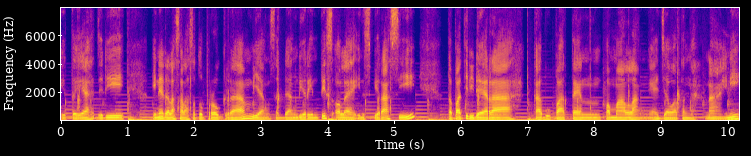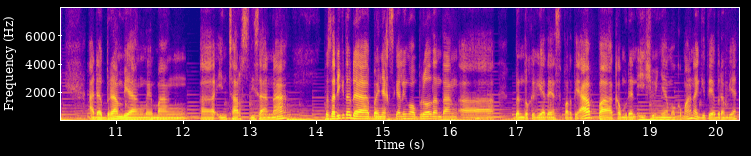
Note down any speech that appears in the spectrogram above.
gitu ya. Jadi ini adalah salah satu program yang sedang dirintis oleh Inspirasi tepatnya di daerah Kabupaten Pemalang ya Jawa Tengah. Nah, ini ada Bram yang memang uh, in charge di sana Terus tadi kita udah banyak sekali ngobrol tentang uh, bentuk kegiatan yang seperti apa, kemudian isunya mau ke mana gitu ya Bram ya.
